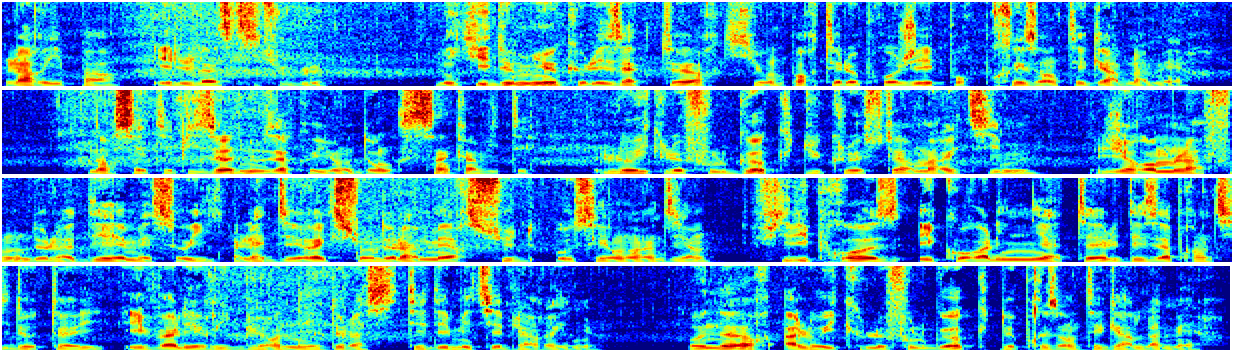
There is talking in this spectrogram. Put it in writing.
l'ARIPA et l'Institut Bleu. Mais qui de mieux que les acteurs qui ont porté le projet pour présenter Garde la mer? Dans cet épisode, nous accueillons donc cinq invités. Loïc Le Foulgoc du Cluster maritime, Jérôme Lafont de la DMSOI, à la direction de la mer Sud-Océan Indien, Philippe Rose et Coraline Niatel des apprentis d'Auteuil et Valérie Burnet de la Cité des métiers de la Réunion. Honneur à Loïc Le Foulgoc de présenter Garde la mer.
